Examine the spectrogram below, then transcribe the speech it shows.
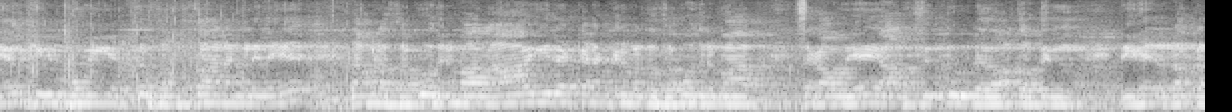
ഡൽഹിയിൽ പോയി എട്ട് സംസ്ഥാനങ്ങളിലെ നമ്മുടെ സഹോദരിമാർ ആയിരക്കണക്കിന് വരുന്ന സഹോദരിമാർ സഖാവ് എ ആർ സിന്ധുവിന്റെ നേതൃത്വത്തിൽ ഡോക്ടർ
